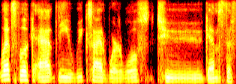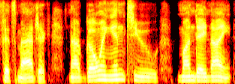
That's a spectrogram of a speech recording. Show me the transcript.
Let's look at the weak side werewolves to against the Fitz Magic. Now, going into Monday night,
